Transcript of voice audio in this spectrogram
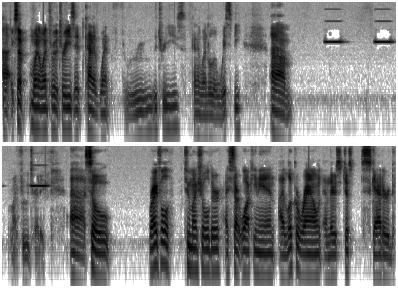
Uh, except when it went through the trees, it kind of went through the trees, kind of went a little wispy. Um, my food's ready. Uh, so, rifle to my shoulder. I start walking in. I look around, and there's just scattered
